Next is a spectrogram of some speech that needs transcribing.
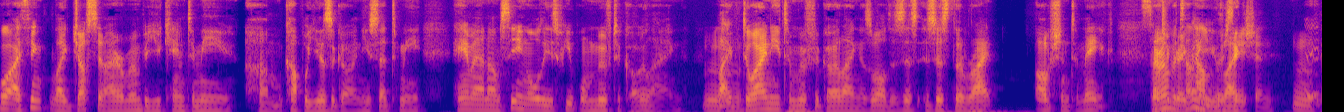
Well, I think like Justin, I remember you came to me um, a couple years ago and you said to me, "Hey, man, I'm seeing all these people move to Golang. Like, Mm, do I need to move to Golang as well? Does this is this the right option to make?" such a remember great telling you, like- Mm,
